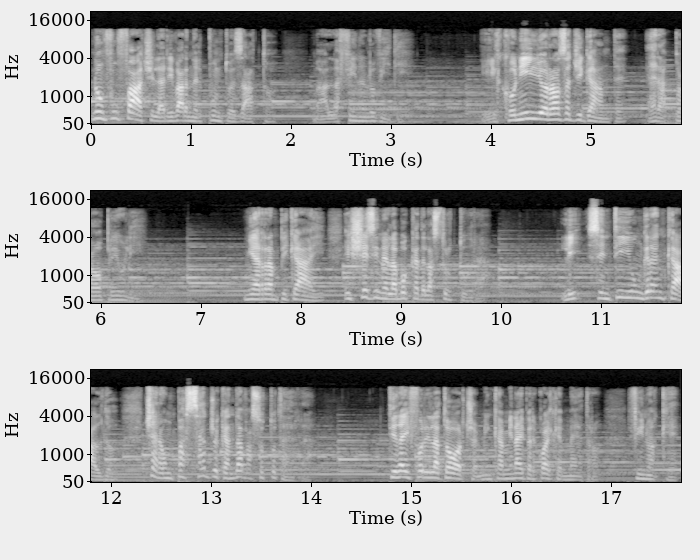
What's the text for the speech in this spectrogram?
non fu facile arrivare nel punto esatto, ma alla fine lo vidi. Il coniglio rosa gigante era proprio lì. Mi arrampicai e scesi nella bocca della struttura. Lì sentii un gran caldo, c'era un passaggio che andava sottoterra. Tirai fuori la torcia e mi incamminai per qualche metro, fino a che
